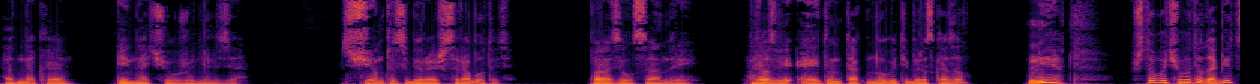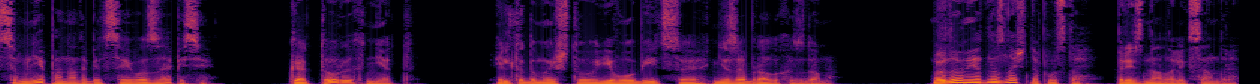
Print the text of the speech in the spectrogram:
Однако иначе уже нельзя. — С чем ты собираешься работать? — поразился Андрей. Разве Эйден так много тебе рассказал? Нет. Чтобы чего-то добиться, мне понадобятся его записи. Которых нет. Или ты думаешь, что его убийца не забрал их из дома? В доме однозначно пусто, признал Александра.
